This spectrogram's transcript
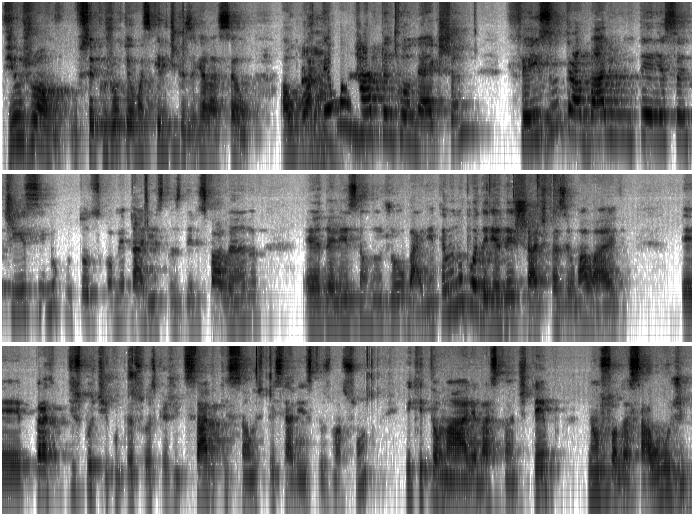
Viu, João? Eu sei que o João tem umas críticas em relação ao. Legal. Até o Manhattan Connection fez um trabalho interessantíssimo com todos os comentaristas deles falando é, da eleição do Joe Biden. Então, eu não poderia deixar de fazer uma live é, para discutir com pessoas que a gente sabe que são especialistas no assunto e que estão na área há bastante tempo, não só da saúde,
